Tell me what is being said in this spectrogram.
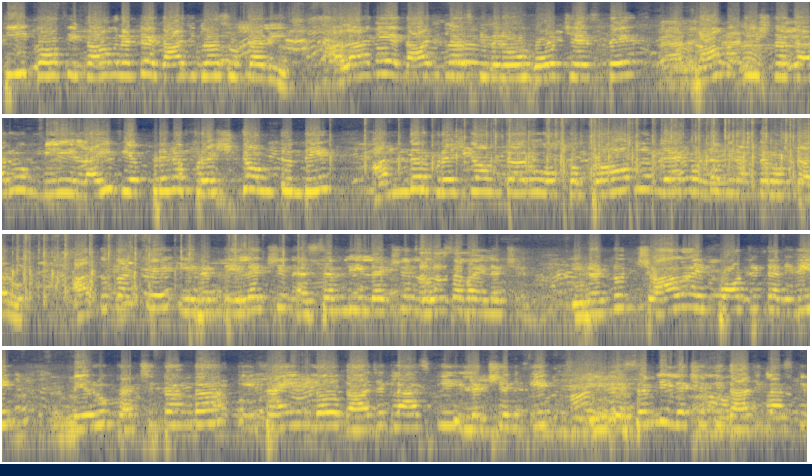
tea coffee కావాలంటే గాజు గ్లాస్ ఉండాలి. అలాగే గాజు గ్లాస్కి మీరు ఓట్ చేస్తే రామకృష్ణ గారు మీ లైఫ్ ఎప్పుడైనా ఫ్రెష్గా ఉంటుంది. అందరూ ఫ్రెష్గా ఉంటారు. ఒక ప్రాబ్లం లేకుండా మీరు అందరూ ఉంటారు. అందుకంటే ఈ రెండు election assembly election Lok Sabha election ఈ రెండు చాలా ఇంపార్టెంట్ అనేది. మీరు ఖచ్చితంగా ఈ టైంలో గాజు గ్లాస్కి ఎలక్షన్కి ఈ అసెంబ్లీ ఎలక్షన్కి గాజు గ్లాస్కి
